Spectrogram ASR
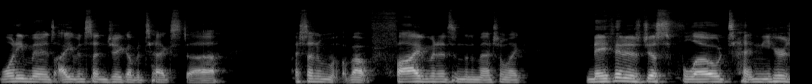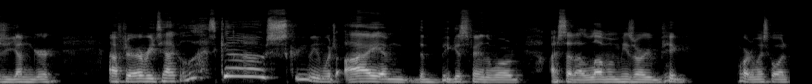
20 minutes, I even sent Jacob a text. Uh, I sent him about five minutes into the match. I'm like, Nathan is just Flo 10 years younger after every tackle, let's go, screaming, which I am the biggest fan in the world. I said I love him. He's already a big part of my squad.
